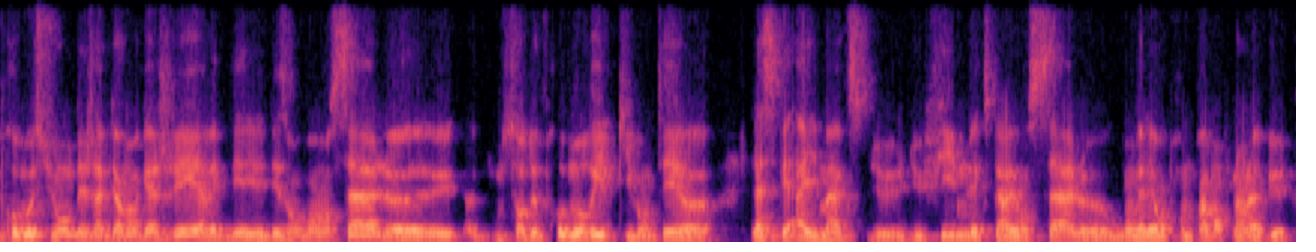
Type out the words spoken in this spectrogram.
promotion déjà bien engagée, avec des, envois en salle, euh, une sorte de promo reel qui vantait euh, l'aspect IMAX du, du film, l'expérience salle, où on allait en prendre vraiment plein la vue.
